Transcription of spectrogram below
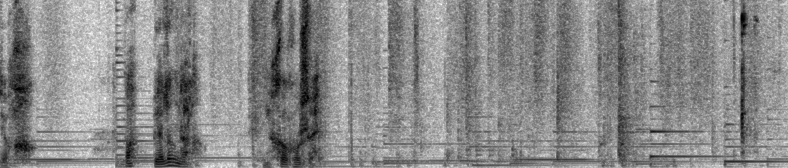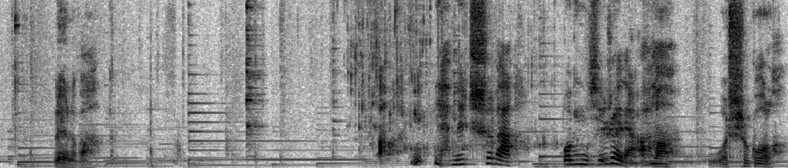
就好。啊，别愣着了，你喝口水。累了吧？你你还没吃吧？我给你去热点啊。妈，我吃过了。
